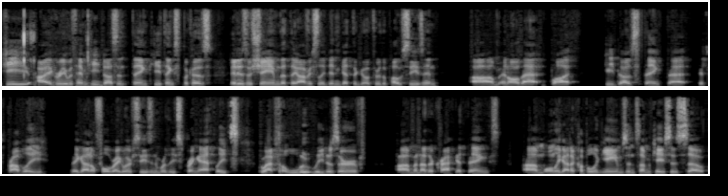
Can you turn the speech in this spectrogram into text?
he, I agree with him. He doesn't think he thinks because it is a shame that they obviously didn't get to go through the postseason um, and all that. But he does think that it's probably they got a full regular season where these spring athletes who absolutely deserve um, another crack at things Um, only got a couple of games in some cases, so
